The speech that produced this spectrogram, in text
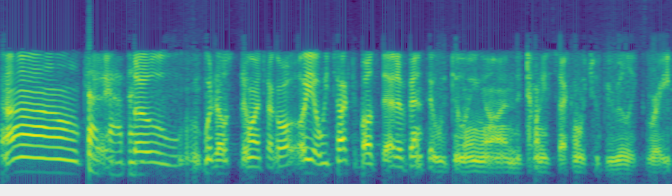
wow. okay. So what else did I want to talk about? Oh yeah, we talked about that event that we're doing on the 22nd, which would be really great.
